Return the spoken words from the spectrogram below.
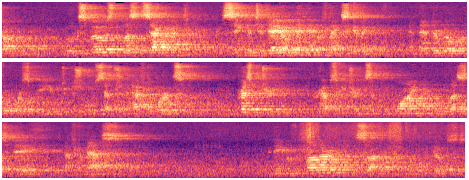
come, we'll expose the Blessed Sacrament and sing the Te Deum, the hymn of thanksgiving. And then there will, of course, be reception afterwards in the presbytery, perhaps featuring some of the wine that we'll bless today after Mass. In the name of the Father, and of the Son, and of the Holy Ghost.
